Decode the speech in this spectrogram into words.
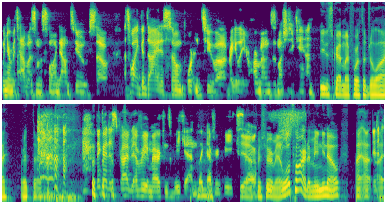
when your metabolism is slowing down too. So that's why a good diet is so important to uh, regulate your hormones as much as you can. You described my Fourth of July right there. I think I described every American's weekend like every week. So Yeah, for sure, man. Well, it's hard. I mean, you know, I I, I.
